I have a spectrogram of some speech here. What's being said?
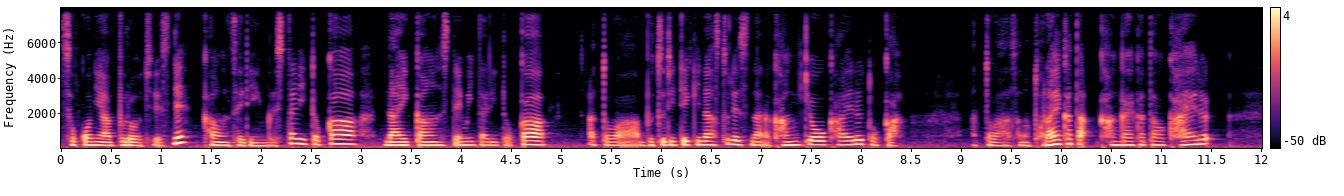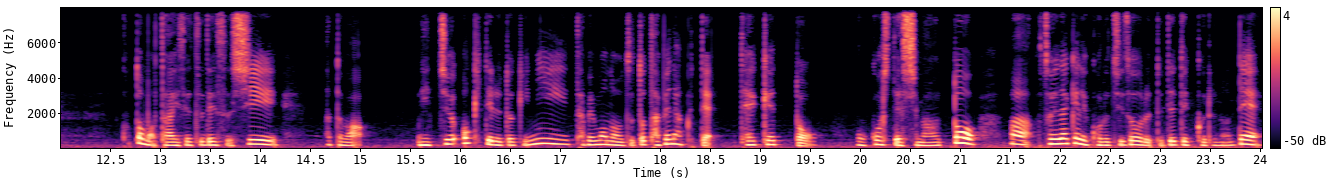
そこにアプローチですねカウンセリングしたりとか内観してみたりとかあとは物理的なストレスなら環境を変えるとかあとはその捉え方考え方を変えることも大切ですしあとは日中起きてる時に食べ物をずっと食べなくて低血糖を起こしてしまうと、まあ、それだけでコルチゾールって出てくるので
